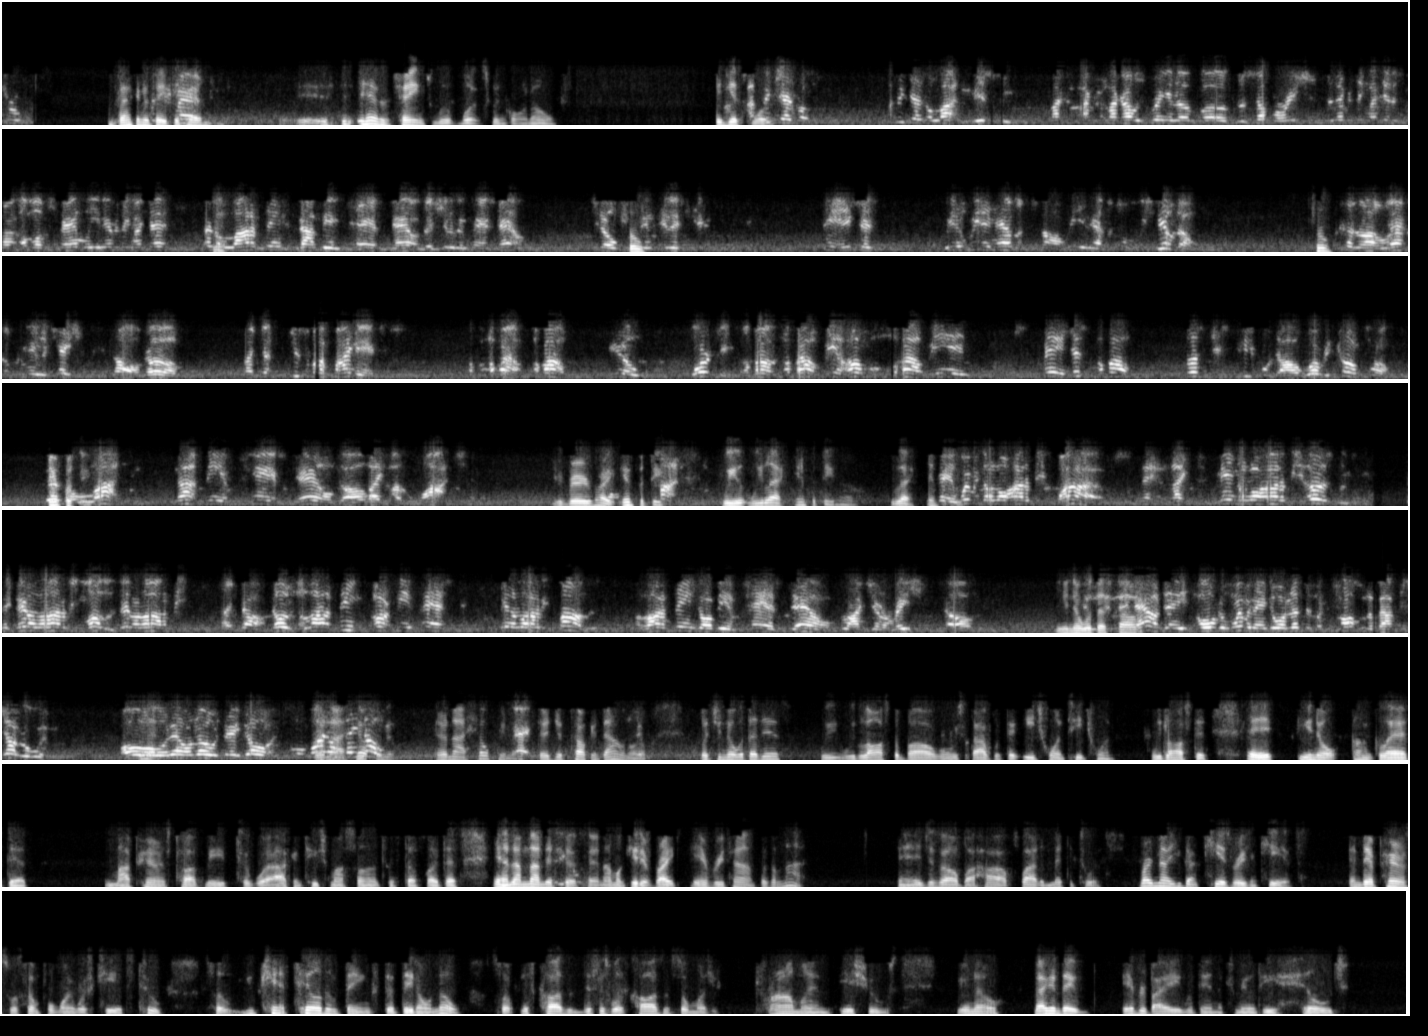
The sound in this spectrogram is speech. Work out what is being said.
True. Back in the day, they had it, it, it hasn't changed with what's been going on. It gets I worse. Think there's a, I think there's a lot missing like like like I was bringing up uh, the separations and everything like that amongst family and everything like that. There's a lot of things not being passed down that should have been passed down. You know, True. and, and it, it, man, it's just we don't we didn't have a no, we didn't have a tool. We still don't. True. Because of our lack of communication. No, uh, like just, just about finances, about about you know working, about about being humble, about being man, just about us as people, dog, where we come from. There's Empathy. a lot not being passed down, dog, like a lot. You're very right. Empathy. We we lack empathy now. We lack empathy. Hey, women don't know how to be wives. They, like men don't know how to be husbands. They, they don't know how to be mothers. They don't know how to be like dog. Those a lot of things aren't being passed. They don't know how to be fathers. A lot of things are being passed down through our generation, dog. You know what that's and, called? and nowadays, older women ain't doing nothing but talking about the younger women. Oh, they don't know what they're doing. Well, why They're don't they know? them. They're not helping them. They're just talking down on them. But you know what that is? We we lost the ball when we stopped with the each one teach one. We lost it. And you know, I'm glad that my parents taught me to where I can teach my sons and stuff like that. And I'm not necessarily saying I'm gonna get it right every time because I'm not. And it's just all about how I apply the method to it. Right now, you got kids raising kids, and their parents were some point was kids too. So you can't tell them things that they don't know. So it's causing this is what's causing so much drama and issues. You know, back in the day, everybody within the community held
